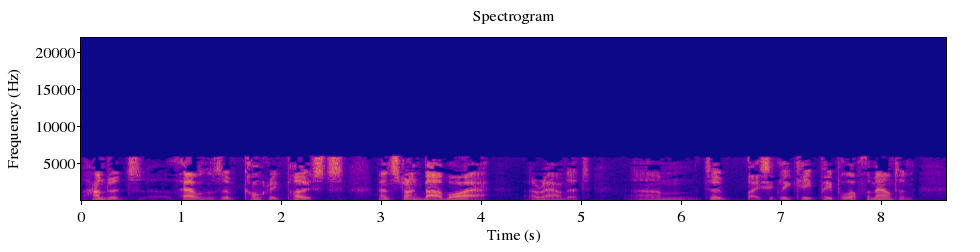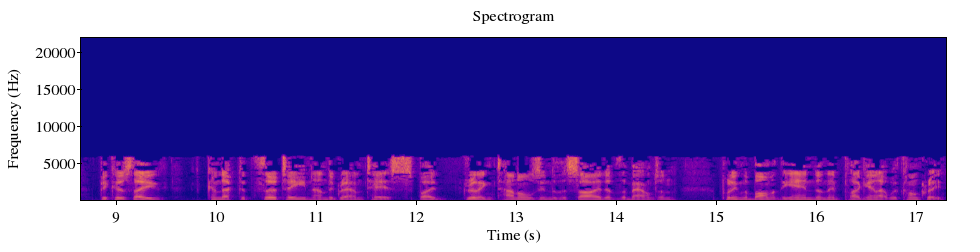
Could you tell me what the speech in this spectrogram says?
hundreds, thousands of concrete posts and strung barbed wire around it um, to basically keep people off the mountain because they conducted 13 underground tests by drilling tunnels into the side of the mountain, putting the bomb at the end and then plugging it up with concrete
